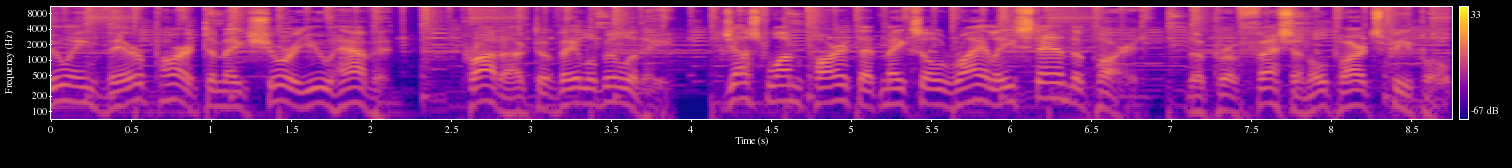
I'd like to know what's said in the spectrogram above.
doing their part to make sure you have it. Product availability. Just one part that makes O'Reilly stand apart. The professional parts people.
